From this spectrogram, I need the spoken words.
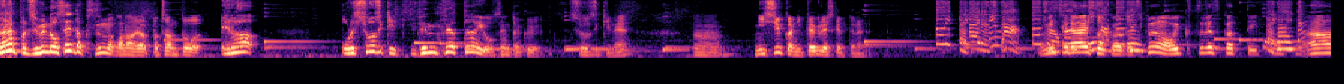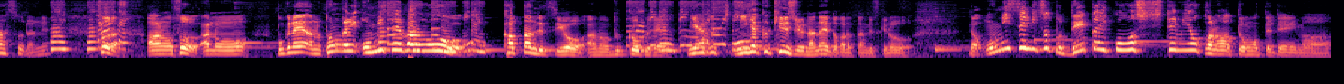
ガラッパ自分でお洗濯すんのかなやっぱちゃんと。えら俺正直全然やってないよお洗濯。正直ね。うん。2週間に1回ぐらいしかやってない。お店でアイスを買うとスプーンはおいくつですかって言ってああそうだね。そうだ。あのそうあの僕ねあのとんがりお店版を買ったんですよ。あのブックオフで。200 297円とかだったんですけど。だお店にちょっとデータ移行してみようかなって思ってて今。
